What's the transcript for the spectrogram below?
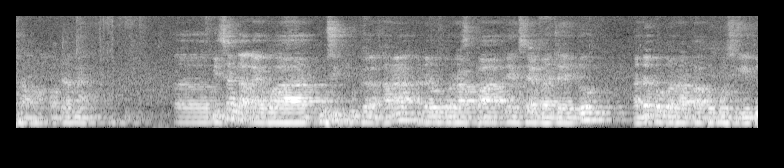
sama kodam. Nah, uh, bisa nggak lewat musik juga? Karena ada beberapa yang saya baca itu ada beberapa pemusik itu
